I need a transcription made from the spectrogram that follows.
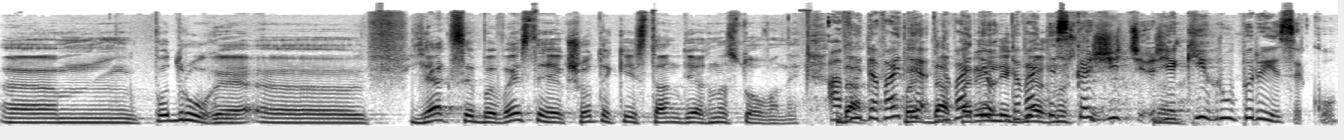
Ем, по-друге, е, як себе вести, якщо такий стан діагностований? А Да, ви давайте, да, давайте, давайте діагности- скажіть, які групи ризику?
